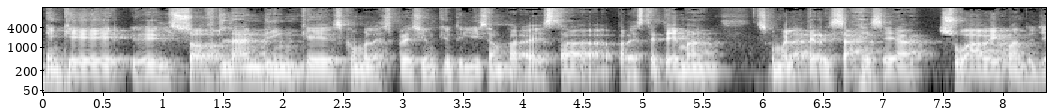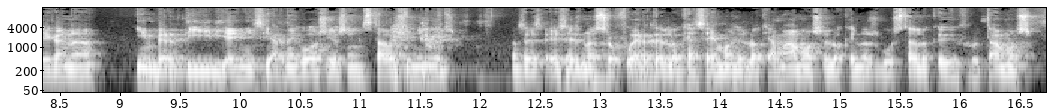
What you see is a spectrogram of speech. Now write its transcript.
en que el soft landing, que es como la expresión que utilizan para, esta, para este tema, es como el aterrizaje sea suave cuando llegan a invertir y a iniciar negocios en Estados Unidos. Entonces, ese es nuestro fuerte, es lo que hacemos, es lo que amamos, es lo que nos gusta, es lo que disfrutamos.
